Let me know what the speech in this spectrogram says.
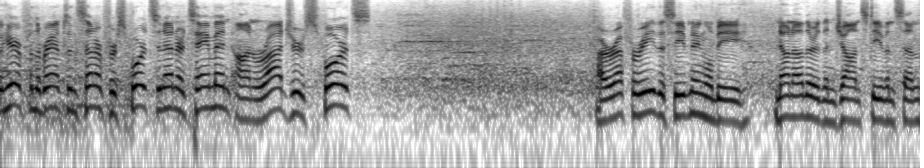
show here from the Brampton Center for Sports and Entertainment on Rogers Sports. Our referee this evening will be none other than John Stevenson.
